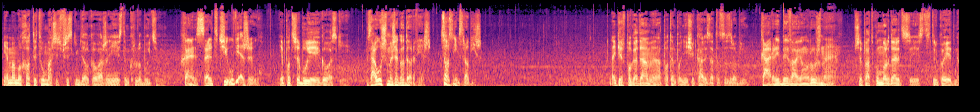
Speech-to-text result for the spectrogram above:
Nie mam ochoty tłumaczyć wszystkim dookoła, że nie jestem królobójcą. Henselt ci uwierzył. Nie potrzebuję jego łaski. Załóżmy, że go dorwiesz. Co z nim zrobisz? Najpierw pogadamy, a potem poniesie kary za to, co zrobił. Kary bywają różne. W przypadku mordercy jest tylko jedna.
